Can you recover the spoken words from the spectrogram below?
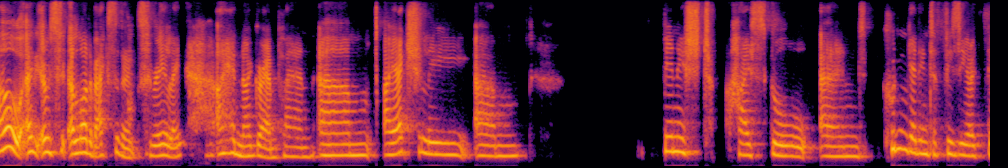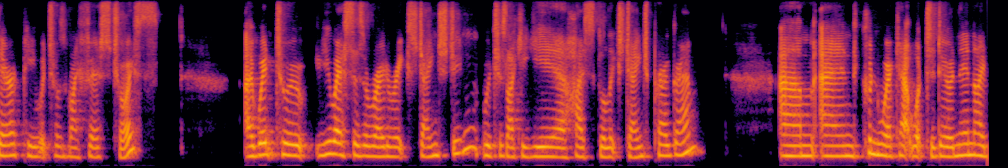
Oh, it was a lot of accidents, really. I had no grand plan. Um, I actually um, finished high school and couldn't get into physiotherapy, which was my first choice. I went to US as a Rotary exchange student, which is like a year high school exchange program, um, and couldn't work out what to do. And then I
